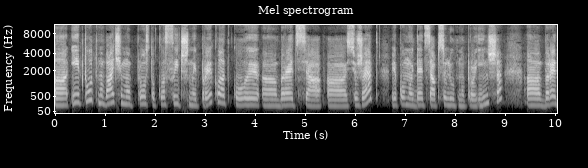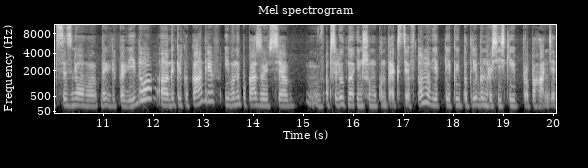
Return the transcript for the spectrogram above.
Е, І тут ми бачимо просто класичний приклад, коли е, береться е, сюжет, в якому йдеться абсолютно про інше. Е, Береться з нього декілька відео, е, декілька кадрів, і вони показуються в абсолютно іншому контексті, в тому, який потрібен російській пропаганді.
